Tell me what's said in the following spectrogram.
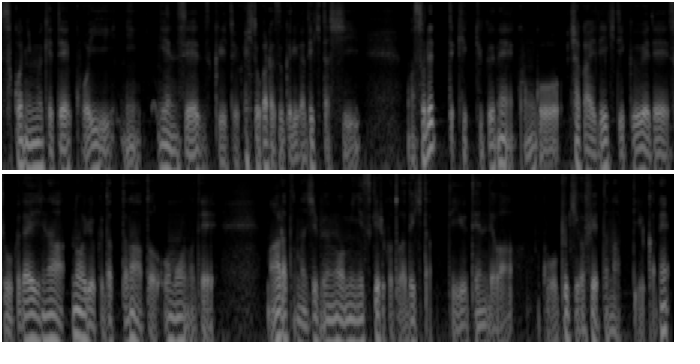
そこに向けてこういい人間性づくりというか人柄づくりができたし、まあ、それって結局ね今後社会で生きていく上ですごく大事な能力だったなと思うので、まあ、新たな自分を身につけることができたっていう点ではこう武器が増えたなっていうかね、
